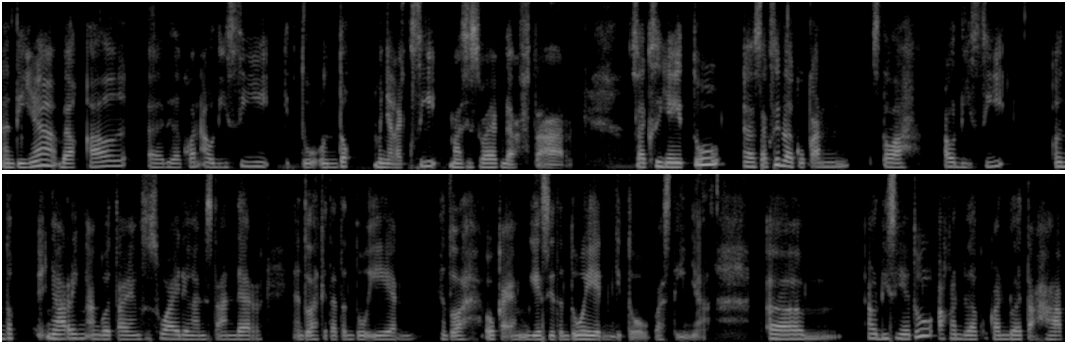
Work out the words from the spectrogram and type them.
nantinya bakal, eee, dilakukan audisi gitu untuk menyeleksi mahasiswa yang daftar. Seleksinya itu, eee, seleksi dilakukan setelah audisi untuk nyaring anggota yang sesuai dengan standar yang telah kita tentuin, yang telah UKM GSJ tentuin gitu pastinya. Mmm, audisinya itu akan dilakukan 2 tahap,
